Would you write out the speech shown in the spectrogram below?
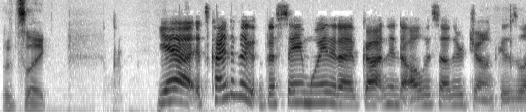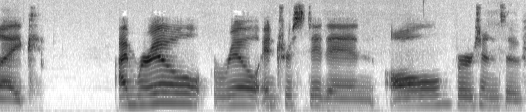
It's like Yeah, it's kind of the, the same way that I've gotten into all this other junk is like I'm real, real interested in all versions of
